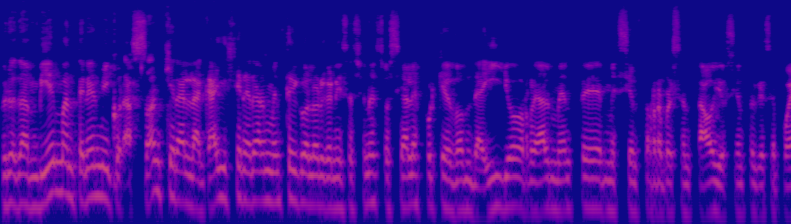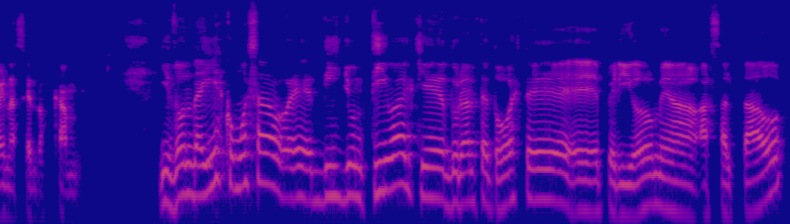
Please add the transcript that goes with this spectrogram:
pero también mantener mi corazón, que era en la calle generalmente y con las organizaciones sociales, porque es donde ahí yo realmente me siento representado, yo siento que se pueden hacer los cambios. Y donde ahí es como esa eh, disyuntiva que durante todo este eh, periodo me ha asaltado,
